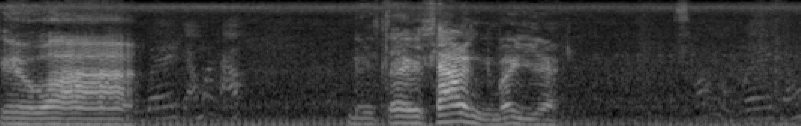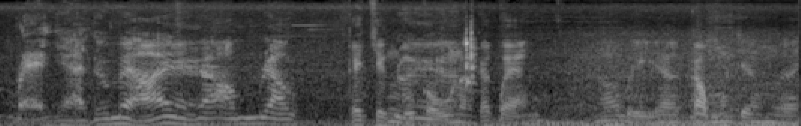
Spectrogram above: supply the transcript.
kêu à, đi tới sáng thì mới về. Bè nhà tôi mới hỏi ông đâu. Cái chân của cụ nè các bạn nó bị ờ, cong hết trơn rồi.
